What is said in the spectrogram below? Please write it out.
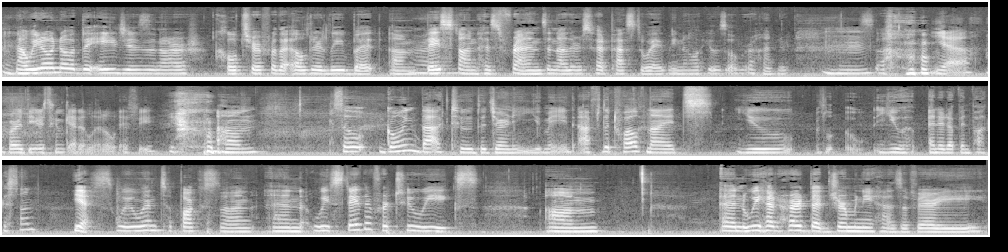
Now, we don't know the ages in our culture for the elderly, but um, Right. based on his friends and others who had passed away, we know he was over 100. Mhm. So, yeah, birth years can get a little iffy. Yeah. Um, so going back to the journey you made after the twelve nights, you you ended up in Pakistan. Yes, we went to Pakistan and we stayed there for two weeks. Um, and we had heard that Germany has a very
